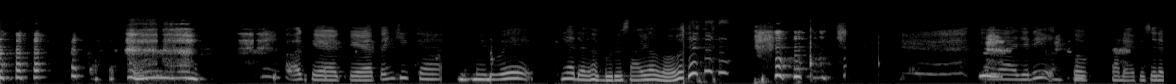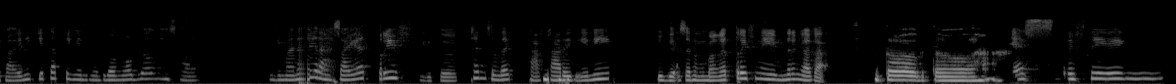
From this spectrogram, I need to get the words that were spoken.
Oke okay, oke, okay. thank you kak. By the way, ini adalah guru saya loh. Iya, jadi untuk pada episode kali ini kita pengen ngobrol-ngobrol nih soal gimana sih rasanya thrift gitu. Kan sebenarnya Kak Karin ini juga seneng banget thrift nih, bener nggak Kak? Betul, betul. Yes, thrifting.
